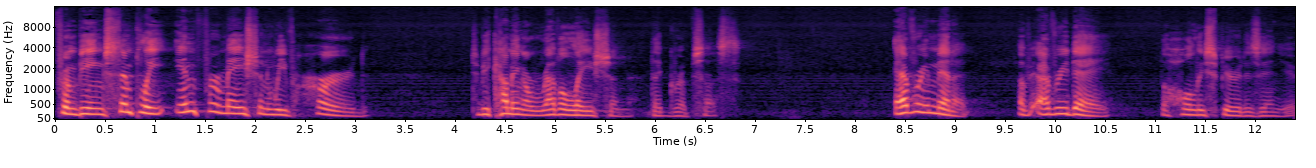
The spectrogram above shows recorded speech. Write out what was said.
from being simply information we've heard to becoming a revelation that grips us. Every minute of every day, the Holy Spirit is in you.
